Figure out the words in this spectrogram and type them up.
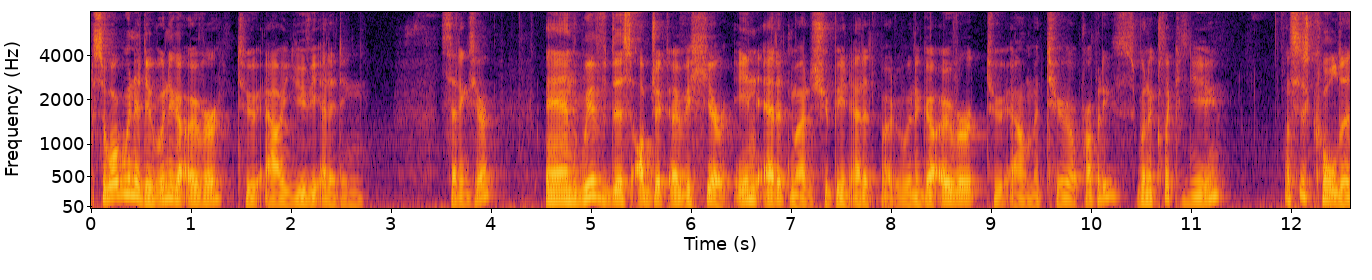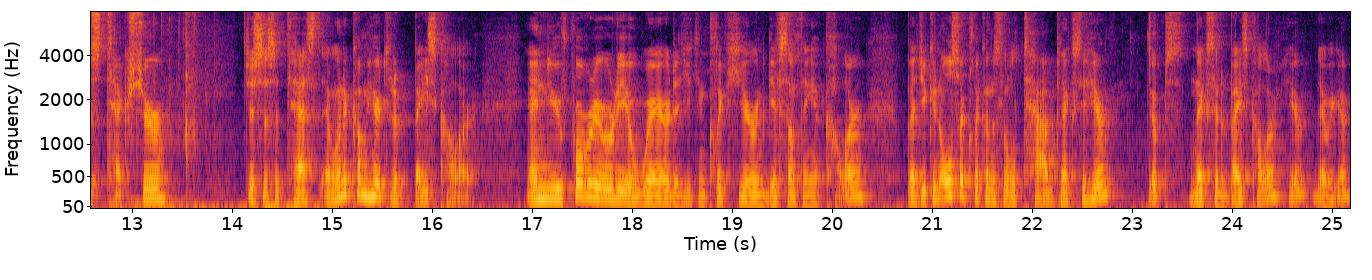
So what we're gonna do, we're gonna go over to our UV editing settings here. And with this object over here in edit mode, it should be in edit mode, we're gonna go over to our material properties. We're gonna click new. Let's just call this texture just as a test. And we're gonna come here to the base color. And you've probably already aware that you can click here and give something a color, but you can also click on this little tab next to here. Oops, next to the base color here, there we go.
